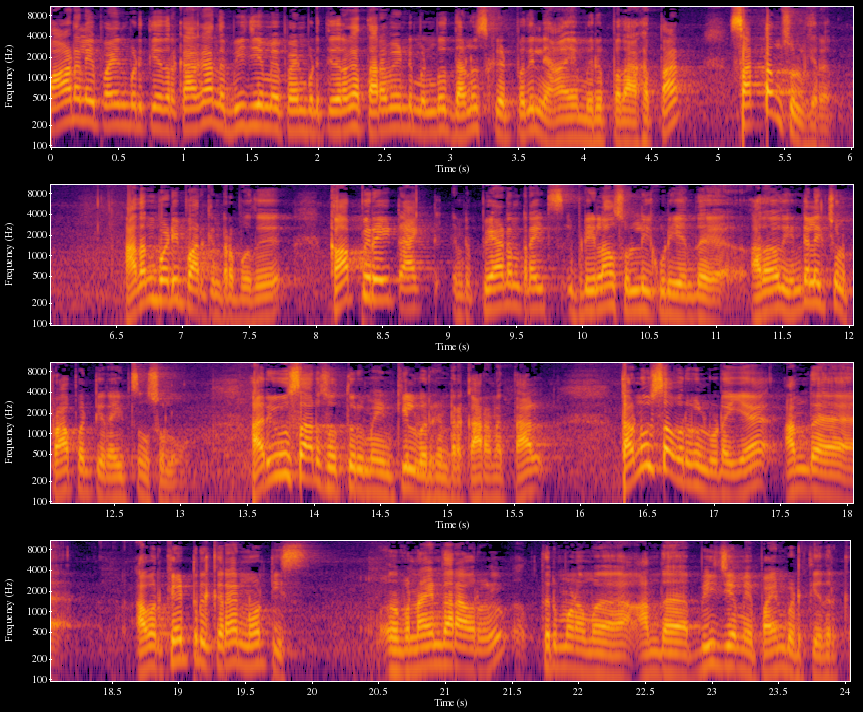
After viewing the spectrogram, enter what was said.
பாடலை பயன்படுத்தியதற்காக அந்த பிஜிஎம்ஐ பயன்படுத்தியதற்காக தர வேண்டும் என்பது தனுஷ் கேட்பதில் நியாயம் இருப்பதாகத்தான் சட்டம் சொல்கிறது. அதன்படி பார்க்கின்ற போது காப்பிரைட் ஆக்ட் என்று பேடன் ரைட்ஸ் இப்படிலாம் சொல்லிக்கூடிய இந்த அதாவது இன்டலெக்சுவல் ப்ராப்பர்ட்டி ரைட்ஸ்னு சொல்லுவோம். அறிவுசார் சொத்துரிமையின் கீழ் வருகின்ற காரணத்தால் தனுஷ் அவர்களுடைய அந்த அவர் கேட்டிருக்கிற நோட்டீஸ் நயன்தாரா அவர்கள் திருமணம் அந்த பிஜிஎம்ஐ பயன்படுத்தியதற்கு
